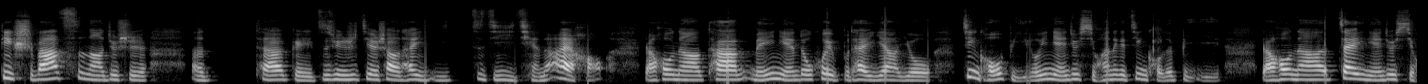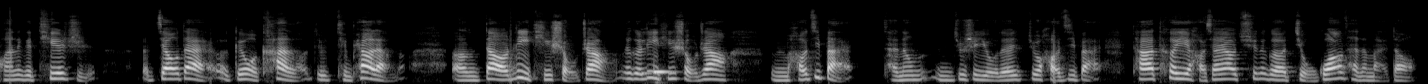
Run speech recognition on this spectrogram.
第十八次呢，就是呃，他给咨询师介绍他以自己以前的爱好。然后呢，他每一年都会不太一样，有进口笔，有一年就喜欢那个进口的笔，然后呢，再一年就喜欢那个贴纸，呃，胶带，给我看了，就挺漂亮的，嗯，到立体手账，那个立体手账，嗯，好几百才能，嗯，就是有的就好几百，他特意好像要去那个久光才能买到，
